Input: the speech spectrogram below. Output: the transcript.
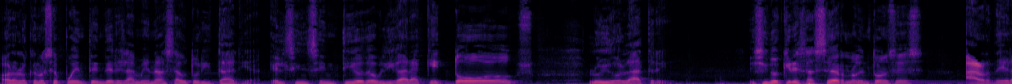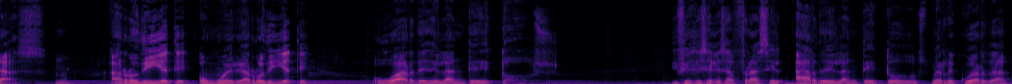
Ahora, lo que no se puede entender es la amenaza autoritaria, el sinsentido de obligar a que todos lo idolatren. Y si no quieres hacerlo, entonces arderás. ¿no? Arrodíllate o muere, arrodíllate o guardes delante de todos. Y fíjese que esa frase, el arde delante de todos, me recuerda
